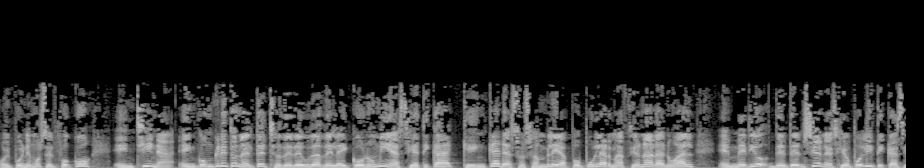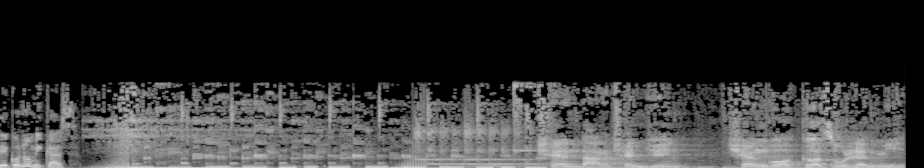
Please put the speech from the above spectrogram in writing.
Hoy ponemos el foco en China, en concreto en el techo de deuda de la economía asiática que encara su Asamblea Popular Nacional anual en medio de tensiones geopolíticas y económicas. 全党全军，全国各族人民。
